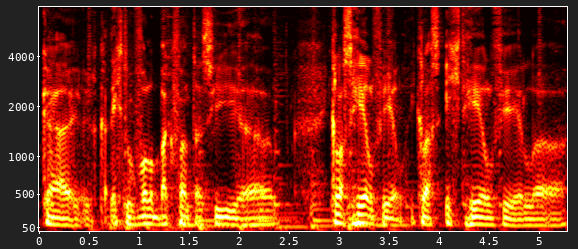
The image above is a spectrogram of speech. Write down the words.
Ik, uh, ik, had echt een volle bak fantasie. Uh, ik las heel veel. Ik las echt heel veel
